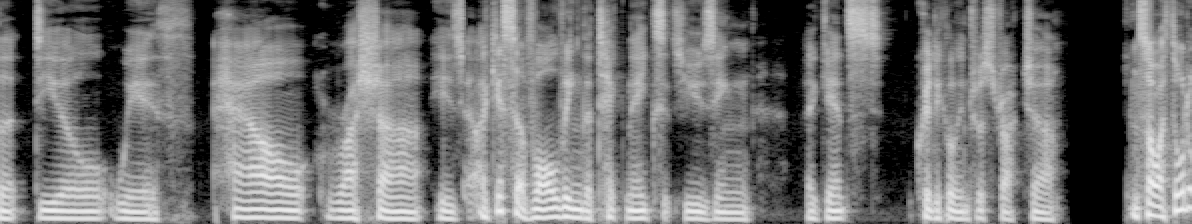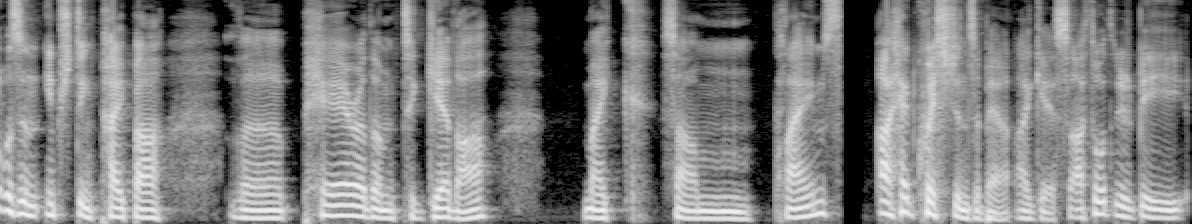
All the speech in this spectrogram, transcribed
that deal with how Russia is, I guess, evolving the techniques it's using against critical infrastructure. And so I thought it was an interesting paper. The pair of them together make some claims I had questions about, I guess. I thought there'd be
